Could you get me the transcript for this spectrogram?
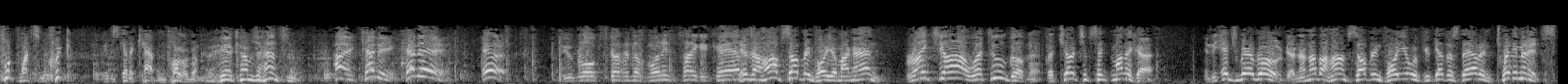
The game's afoot, Watson. Quick. We must get a cab and follow them. Here comes a hansom. Hi, cabby, cabby! Here. You blokes got enough money to take a cab? Here's a half sovereign for you, my man. Right you are. Where to, Governor? The Church of St. Monica. In the Edgware Road. And another half sovereign for you if you get us there in 20 minutes.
